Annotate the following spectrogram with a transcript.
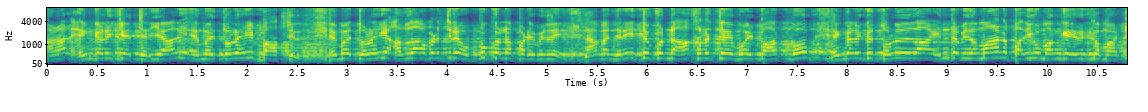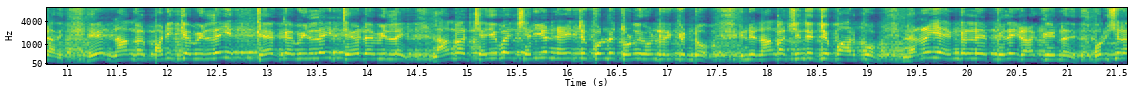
ஆனால் எங்களுக்கே தெரியாது எமது தொழுகை பாத்தில் எமது தொழுகை அல்லாவிடத்திலே ஒப்புக்கொள்ளப்படவில்லை. நாங்கள் நினைத்து கொண்டு ஆகரத்திலே போய் பார்ப்போம். எங்களுக்கு தொழுதா எந்த விதமான பதிவும் அங்கே இருக்க மாட்டாது. ஏன்? நாங்கள் படிக்கவில்லை கேட்கவில்லை தேடவில்லை. நாங்கள் செய்வதை சரியென்று நினைத்து கொண்டு தொழுது கொண்டிருக்கின்றோம். இன்று நாங்கள் சிந்தித்து பார்ப்போம். நிறைய எங்களிலே பிழை நடக்கின்றது. ஒரு சில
